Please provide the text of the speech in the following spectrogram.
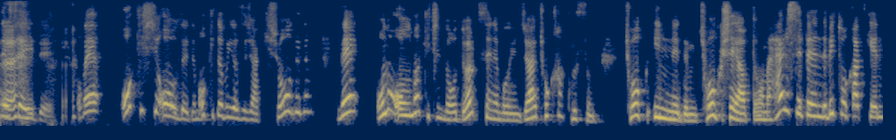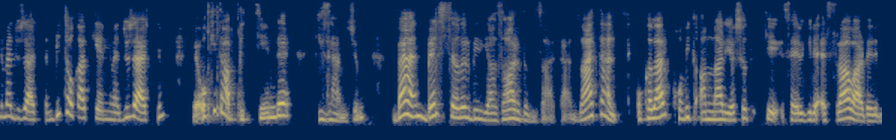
deseydi. ve o kişi ol dedim. O kitabı yazacak kişi ol dedim. Ve onu olmak için de o dört sene boyunca çok haklısın. Çok inledim, çok şey yaptım ama her seferinde bir tokat kendime düzelttim. Bir tokat kendime düzelttim. Ve o kitap bittiğinde Gizemcim ben bestseller bir yazardım zaten. Zaten o kadar komik anlar yaşadık ki sevgili Esra var benim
